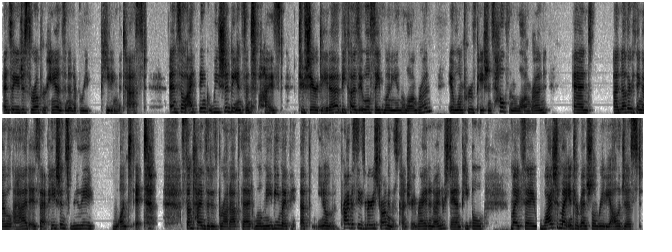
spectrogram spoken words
And so you just throw up your hands and end up repeating the test. And so I think we should be incentivized to share data because it will save money in the long run. It will improve patients' health in the long run. And another thing I will add is that patients really want it. Sometimes it is brought up that, well, maybe my, you know, privacy is very strong in this country, right? And I understand people might say, why should my interventional radiologist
